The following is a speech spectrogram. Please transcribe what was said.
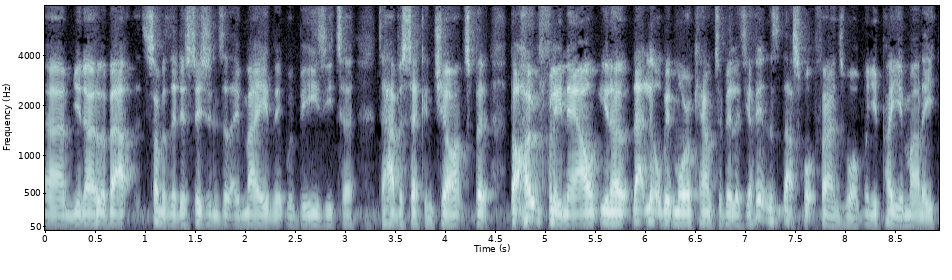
Um, you know about some of the decisions that they made, and it would be easy to to have a second chance. But but hopefully now, you know that little bit more accountability. I think that's, that's what fans want. When you pay your money,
